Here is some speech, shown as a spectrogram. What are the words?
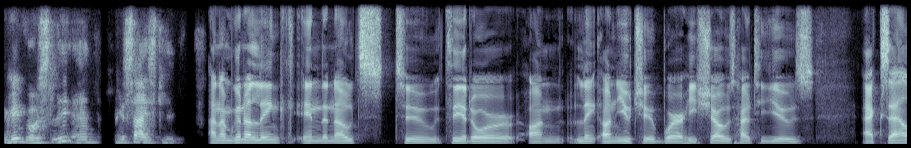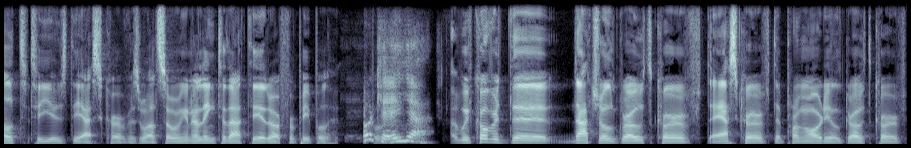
rigorously and precisely. And I'm going to link in the notes to Theodore on on YouTube where he shows how to use Excel to use the S curve as well. So we're going to link to that Theodore for people. Okay, yeah. Uh, we've covered the natural growth curve, the S curve, the primordial growth curve.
